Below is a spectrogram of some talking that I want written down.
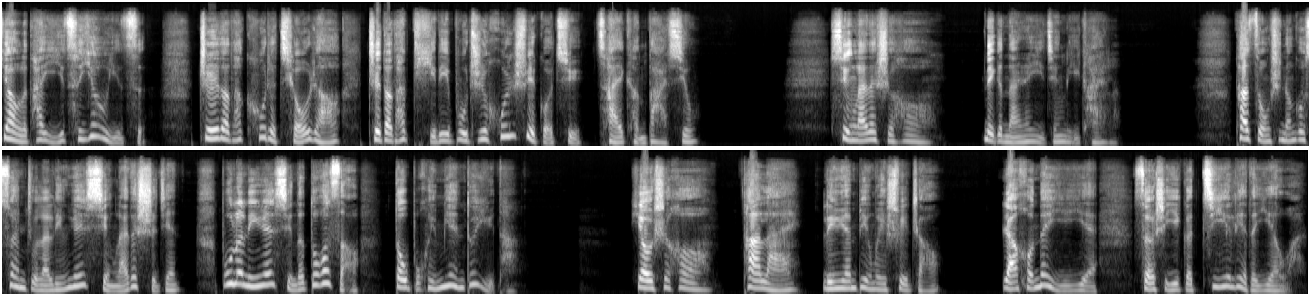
要了她一次又一次，直到她哭着求饶，直到她体力不支昏睡过去，才肯罢休。醒来的时候，那个男人已经离开了。他总是能够算准了林渊醒来的时间，不论林渊醒得多早，都不会面对于他。有时候他来，林渊并未睡着。然后那一夜，则是一个激烈的夜晚。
